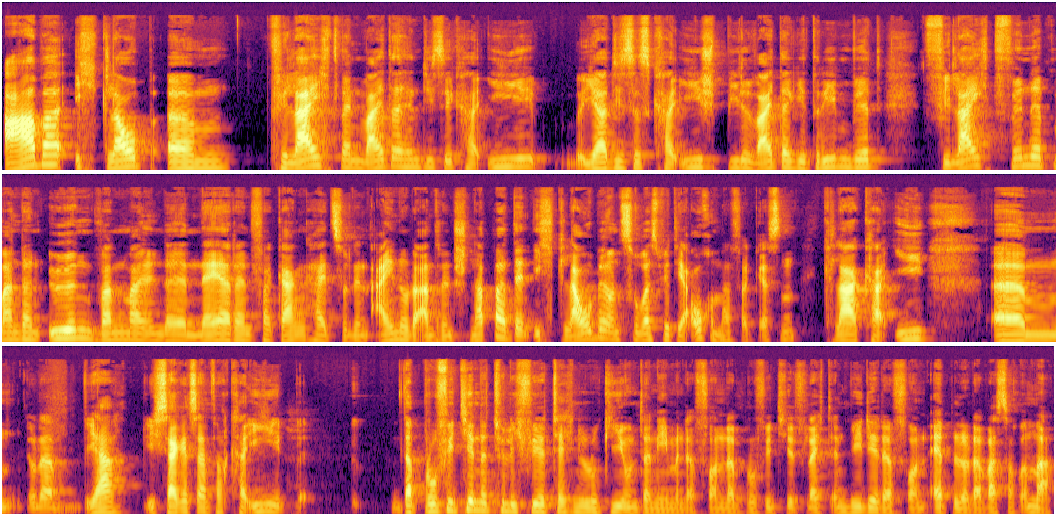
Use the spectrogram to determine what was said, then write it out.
Aber ich glaube, ähm, vielleicht, wenn weiterhin diese KI, ja, dieses KI-Spiel weiter getrieben wird, vielleicht findet man dann irgendwann mal in der näheren Vergangenheit so den ein oder anderen Schnapper, denn ich glaube, und sowas wird ja auch immer vergessen, klar, KI ähm, oder ja, ich sage jetzt einfach KI da profitieren natürlich viele Technologieunternehmen davon. Da profitiert vielleicht Nvidia davon, Apple oder was auch immer.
